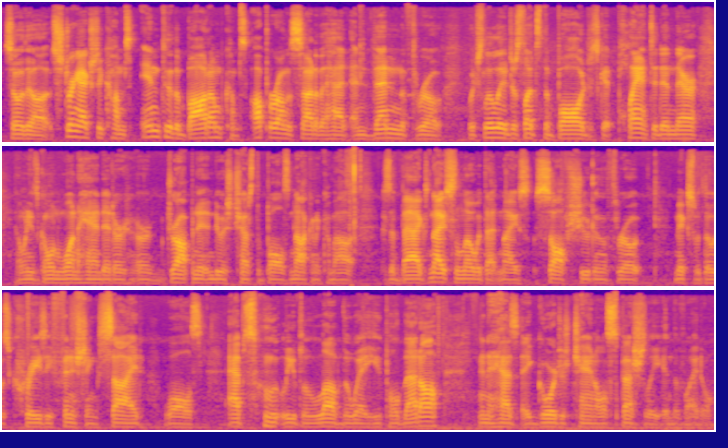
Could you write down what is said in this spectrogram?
So the string actually comes into the bottom comes up around the side of the head and then in the throat which literally just lets the ball just get planted in there. And when he's going one-handed or, or dropping it into his chest the ball's not going to come out because the bag's nice and low with that nice soft shoot in the throat mixed with those crazy finishing side walls. Absolutely love the way he pulled that off and it has a gorgeous channel especially in the vital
